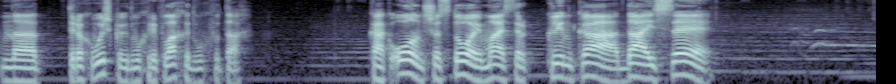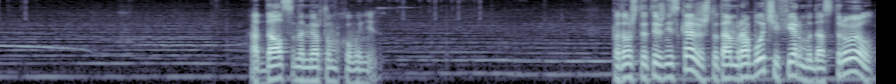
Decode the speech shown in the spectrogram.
на трех вышках, двух рифлах и двух футах. Как он, шестой, мастер клинка, Дайсе. Отдался на мертвом хумане. Потому что ты же не скажешь, что там рабочий ферму достроил.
